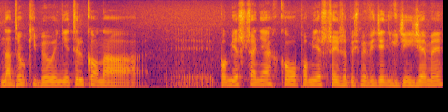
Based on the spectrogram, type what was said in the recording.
nadruki były nie tylko na e, pomieszczeniach, koło pomieszczeń, żebyśmy wiedzieli, gdzie idziemy,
